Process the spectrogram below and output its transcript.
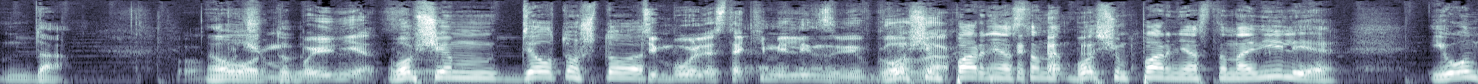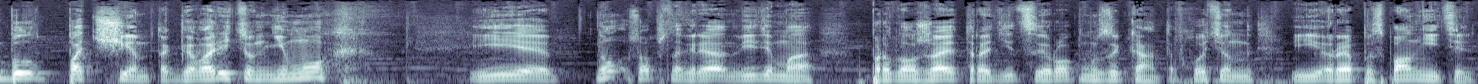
Да. Почему вот. бы и нет? В общем, дело в том, что... Тем более с такими линзами в глазах. В общем, парня, останов... в общем, парня остановили, и он был под чем-то. Говорить он не мог. И, ну, собственно говоря, видимо, продолжает традиции рок-музыкантов, хоть он и рэп-исполнитель,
